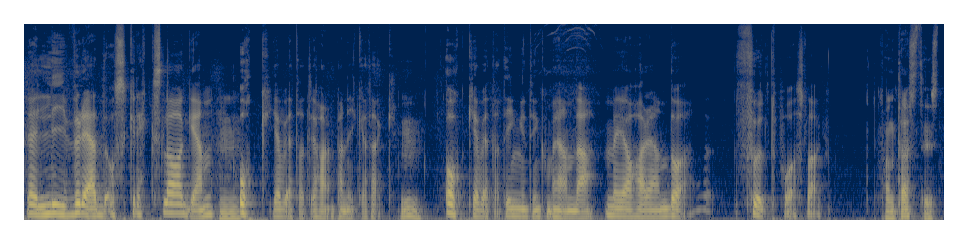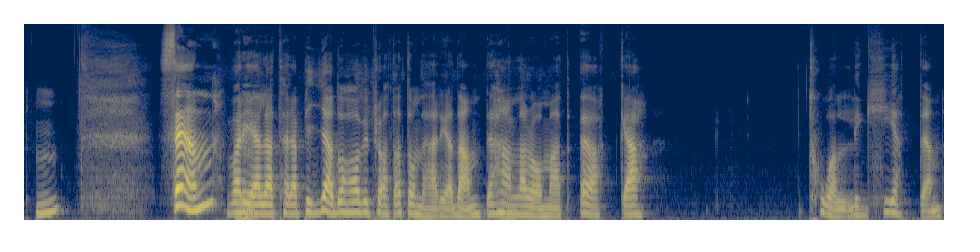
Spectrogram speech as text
Jag är livrädd och skräckslagen Mm. och jag vet att jag har en panikattack. Mm. Och jag vet att ingenting kommer hända men jag har ändå fullt påslag. Fantastiskt. Mm. Sen vad det Mm. gäller terapia, då har vi pratat om det här redan. Det handlar om att öka tåligheten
